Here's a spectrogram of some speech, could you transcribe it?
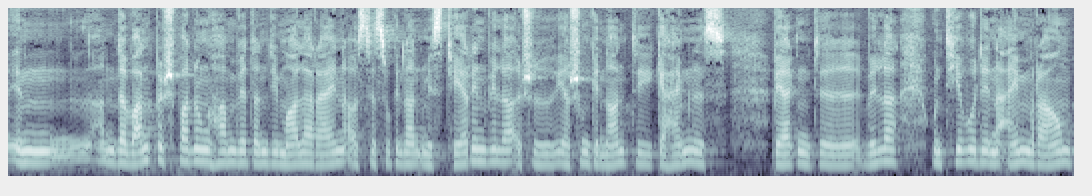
In, an der Wandbespannung haben wir dann die Malereien aus der sogenannten Mysterienvilla, also ja schon genannt, die geheimnisbergende Villa. Und hier wurde in einem Raum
